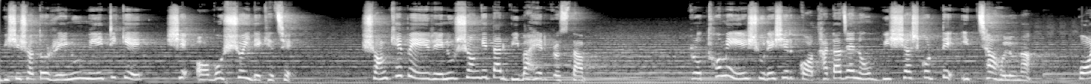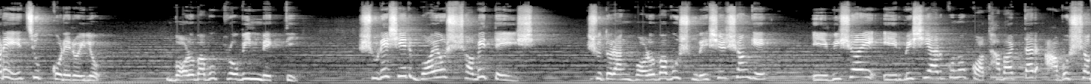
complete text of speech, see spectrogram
বিশেষত রেণু মেয়েটিকে সে অবশ্যই দেখেছে। সংক্ষেপে রেণুর সঙ্গে তার বিবাহের প্রস্তাব। প্রথমে সুরেশের কথাটা যেন বিশ্বাস করতে ইচ্ছা হলো না, পরে চুপ করে রইল। বড়বাবু প্রবীণ ব্যক্তি। সুরেশের বয়স সবে তেইশ। সুতরাং বড়বাবু সুরেশের সঙ্গে এ বিষয়ে এর বেশি আর কোনো কথাবার্তার আবশ্যক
